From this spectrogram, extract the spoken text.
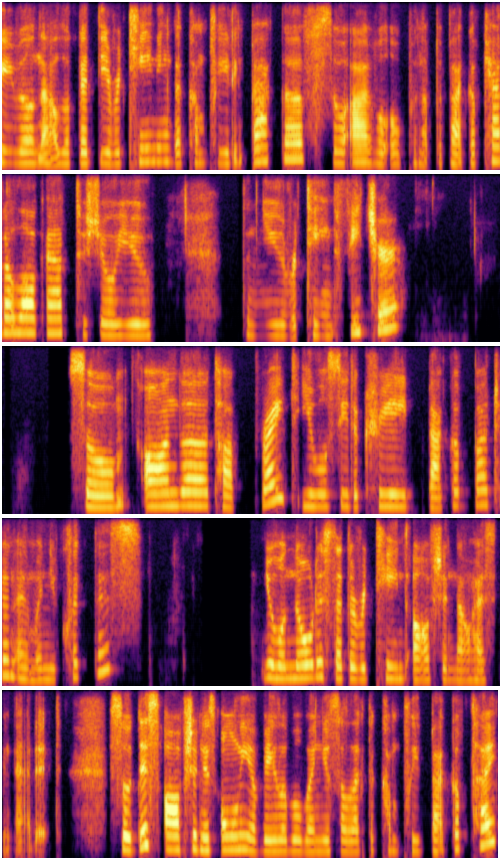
we will now look at the retaining the completing backup. So I will open up the backup catalog app to show you the new retained feature. So on the top right, you will see the create backup button. And when you click this, you will notice that the retained option now has been added. So this option is only available when you select the complete backup type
